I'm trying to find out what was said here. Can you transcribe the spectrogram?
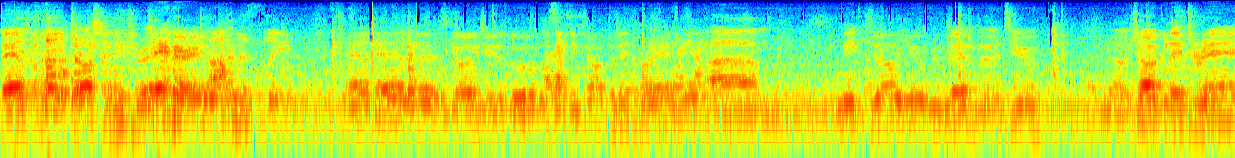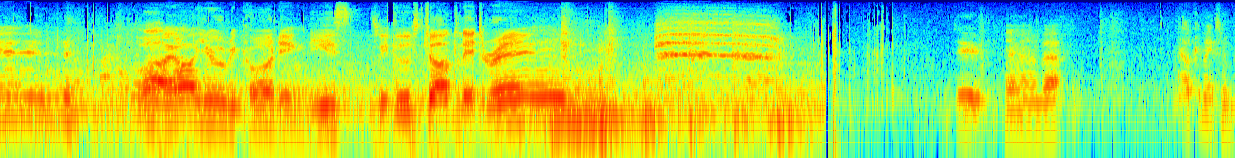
There's the chocolate Jared, honestly. Now Ella's going to Google something chocolate. Um, make sure you remember to no chocolate rain. Why are you recording these sweet boobs chocolate rain? Dude, Hey man, I'm back. I can make some.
